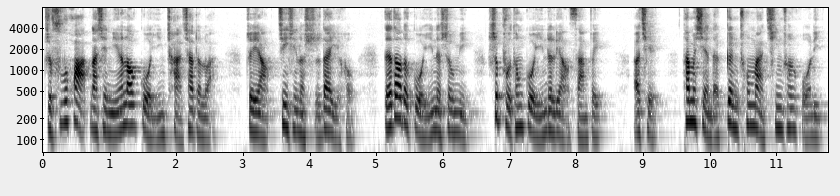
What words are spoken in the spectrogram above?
只孵化那些年老果蝇产下的卵。这样进行了十代以后，得到的果蝇的寿命是普通果蝇的两三倍，而且它们显得更充满青春活力，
